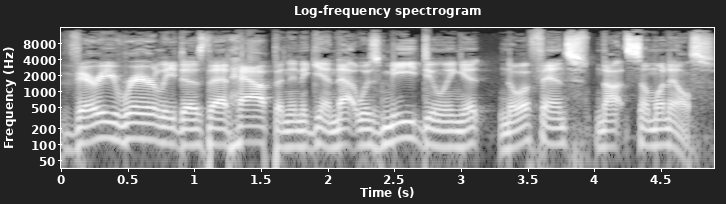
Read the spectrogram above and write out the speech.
Very rarely does that happen. And again, that was me doing it. No offense, not someone else.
